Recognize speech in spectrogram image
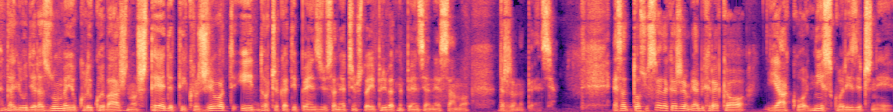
da ljudi razumeju koliko je važno štedeti kroz život i dočekati penziju sa nečim što je i privatna penzija, ne samo državna penzija. E sad, to su sve, da kažem, ja bih rekao, jako nisko rizični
